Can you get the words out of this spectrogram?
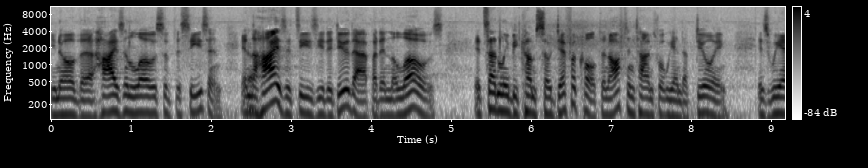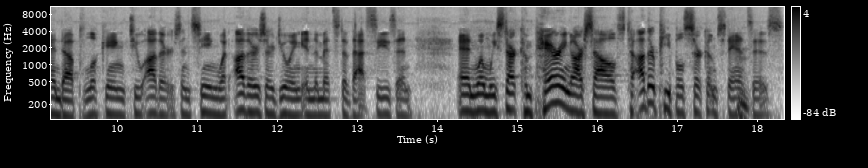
You know, the highs and lows of the season. In the highs, it's easy to do that, but in the lows, it suddenly becomes so difficult. And oftentimes, what we end up doing is we end up looking to others and seeing what others are doing in the midst of that season. And when we start comparing ourselves to other people's circumstances,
